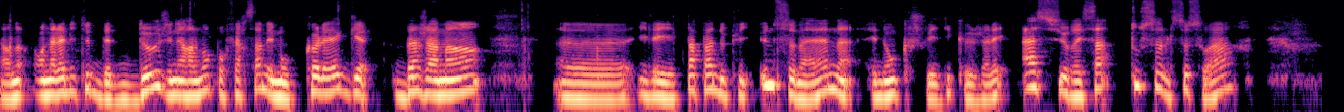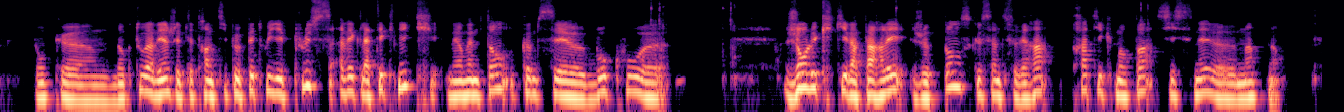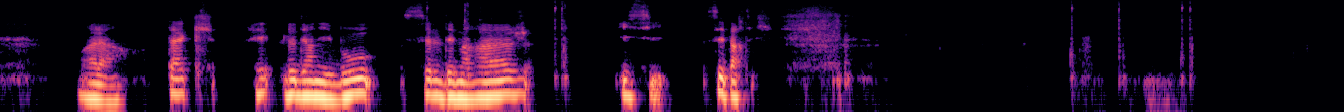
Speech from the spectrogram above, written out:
On a l'habitude d'être deux généralement pour faire ça, mais mon collègue Benjamin, euh, il est papa depuis une semaine et donc je lui ai dit que j'allais assurer ça tout seul ce soir. Donc, euh, donc tout va bien, je vais peut-être un petit peu pétouiller plus avec la technique, mais en même temps, comme c'est euh, beaucoup Jean-Luc qui va parler, je pense que ça ne se verra pratiquement pas, si ce n'est maintenant. Voilà, tac, et le dernier bout, c'est le démarrage, ici, c'est parti.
